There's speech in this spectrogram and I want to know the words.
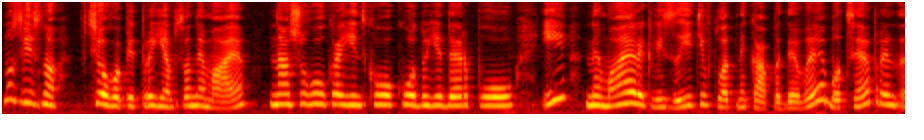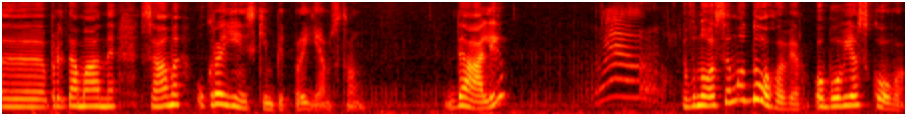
Ну, звісно, в цього підприємства немає нашого українського коду ЄДРПО і немає реквізитів платника ПДВ, бо це е, притаманне саме українським підприємствам. Далі вносимо договір обов'язково.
